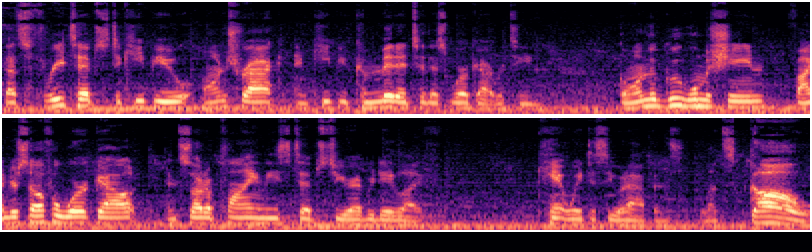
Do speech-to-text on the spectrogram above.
That's three tips to keep you on track and keep you committed to this workout routine. Go on the Google machine, find yourself a workout, and start applying these tips to your everyday life. Can't wait to see what happens. Let's go!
